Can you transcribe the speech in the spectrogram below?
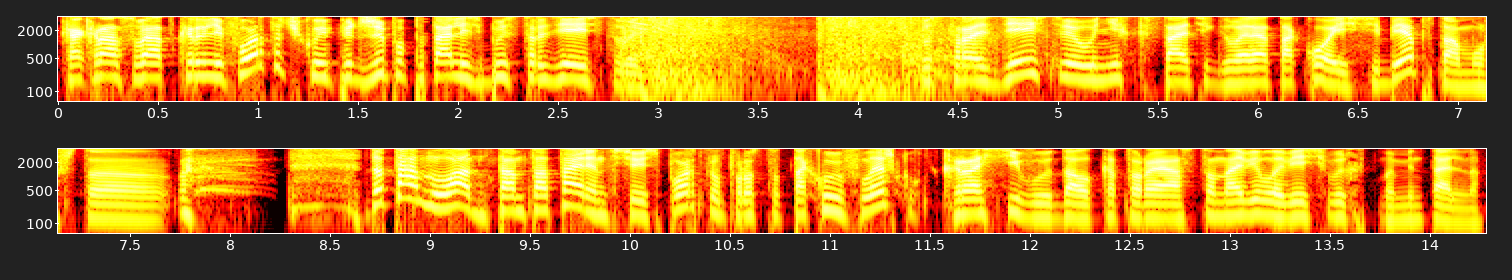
как раз вы открыли форточку, и PG попытались быстро действовать. Быстродействие у них, кстати говоря, такое себе, потому что... Да там, ладно, там Татарин все испортил. Просто такую флешку красивую дал, которая остановила весь выход моментально.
